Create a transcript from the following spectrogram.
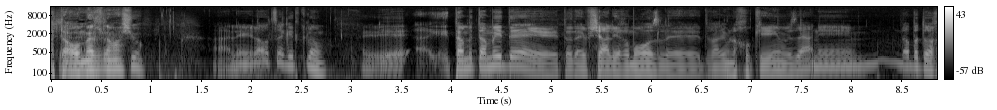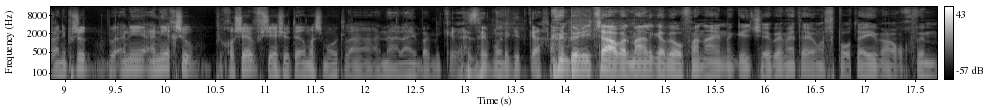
אתה רומז למשהו? אני לא רוצה להגיד כלום. תמיד, תמיד, אה, אתה יודע, אפשר לרמוז לדברים לא חוקיים, וזה אני לא בטוח, אני פשוט, אני, אני איכשהו חושב שיש יותר משמעות לנעליים במקרה הזה, בוא נגיד ככה. בריצה, אבל מה לגבי אופניים, נגיד, שבאמת היום הספורטאים, הרוכבים,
